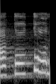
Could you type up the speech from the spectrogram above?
誠と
